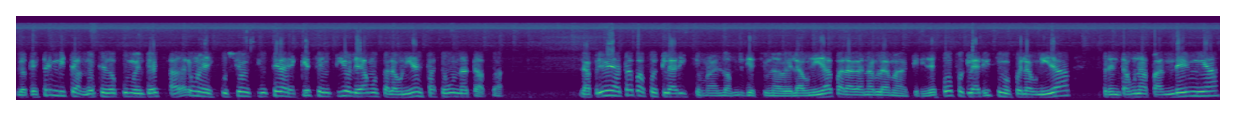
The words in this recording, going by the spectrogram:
lo que está invitando este documento es a dar una discusión sincera de qué sentido le damos a la unidad en esta segunda etapa. La primera etapa fue clarísima en el 2019, la unidad para ganar la Macri. Después fue clarísimo, fue la unidad frente a una pandemia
